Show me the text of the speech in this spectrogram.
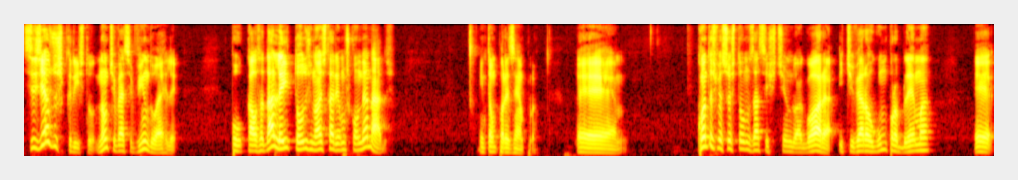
Se Jesus Cristo não tivesse vindo, Wesley, por causa da lei, todos nós estaríamos condenados. Então, por exemplo, é... quantas pessoas estão nos assistindo agora e tiveram algum problema é,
